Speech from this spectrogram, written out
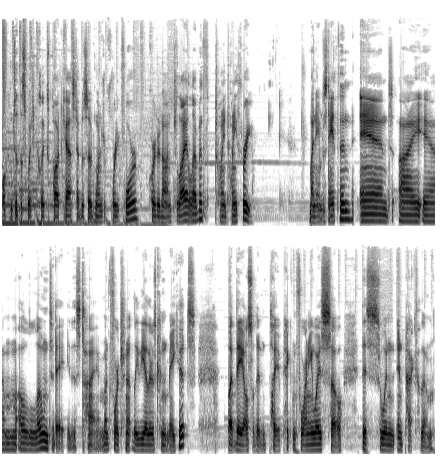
Welcome to the Switch Clicks podcast, episode 144, recorded on July 11th, 2023. My name is Nathan, and I am alone today this time. Unfortunately, the others couldn't make it, but they also didn't play Pikmin 4 anyways, so this wouldn't impact them.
